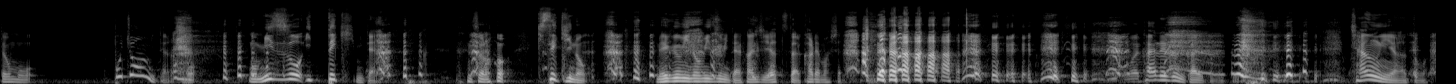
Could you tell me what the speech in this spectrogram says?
でももうポチョンみたいな。もう もう水を一滴みたいな その奇跡の恵みの水みたいな感じでやってたら枯れましたね。お前帰れるんかいと思って。ちゃうんやと思って。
